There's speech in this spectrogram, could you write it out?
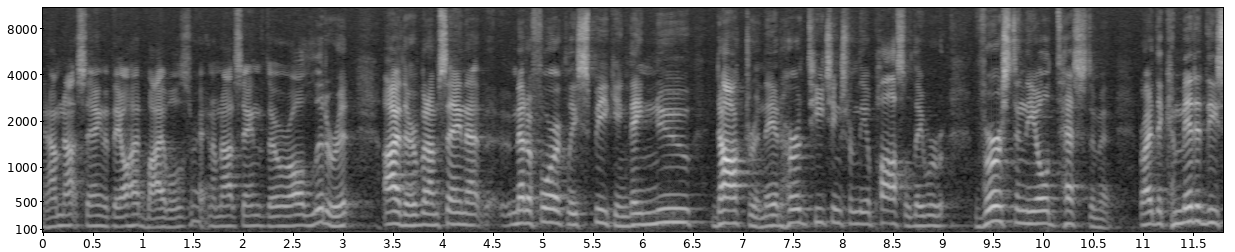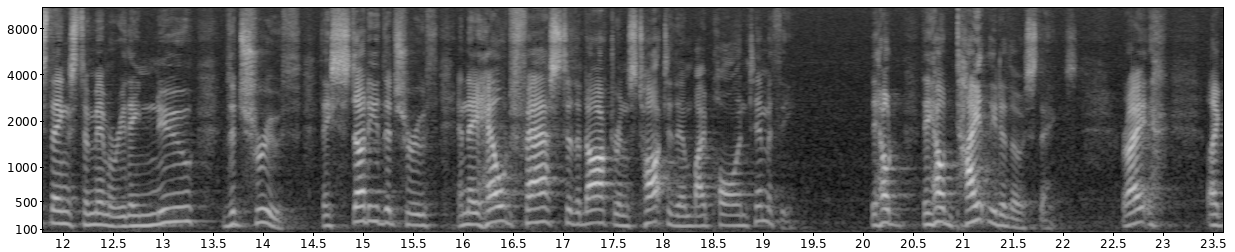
And I'm not saying that they all had Bibles, right? And I'm not saying that they were all literate either, but I'm saying that metaphorically speaking, they knew doctrine. They had heard teachings from the apostle. They were versed in the Old Testament, right? They committed these things to memory. They knew the truth. They studied the truth, and they held fast to the doctrines taught to them by Paul and Timothy. They held, they held tightly to those things, right? Like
